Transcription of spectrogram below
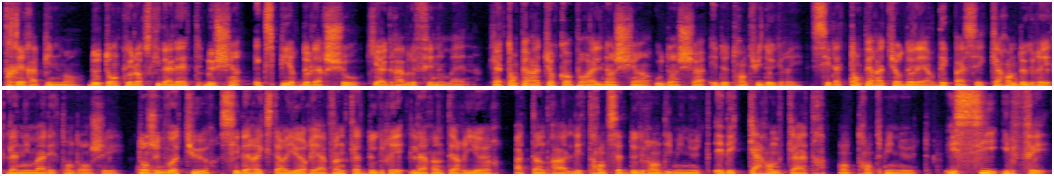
très rapidement, d'autant que lorsqu'il allait, le chien expire de l'air chaud qui aggrave le phénomène. La température corporelle d'un chien ou d'un chat est de 38 degrés. Si la température de l'air dépasse les 40 degrés, l'animal est en danger. Dans une voiture, si l'air extérieur est à 24 degrés, l'air intérieur atteindra les 37 degrés en 10 minutes et les 44 en 30 minutes. Et si il fait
